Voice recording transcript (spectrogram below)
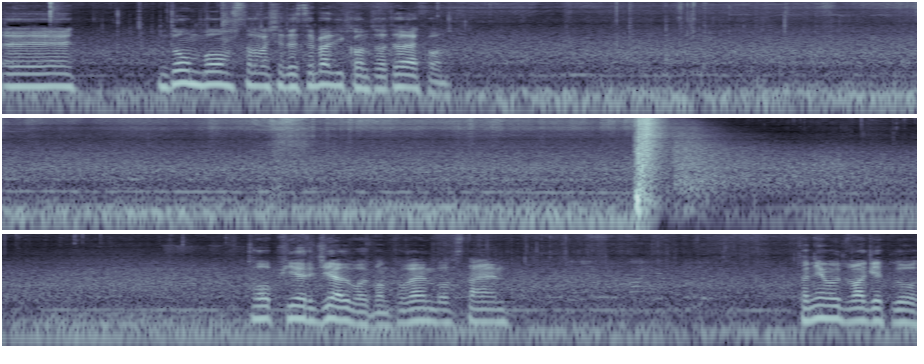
yy, Dum Bum 120 dB kontra telefon. To pierdzielło wam powiem, bo stałem... To nie był 2G+.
